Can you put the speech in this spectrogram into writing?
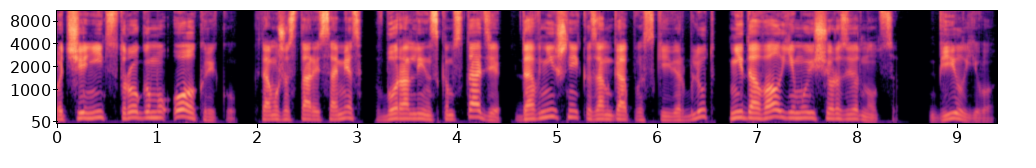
подчинить строгому окрику. К тому же старый самец в Буранлинском стаде, давнишний казангаповский верблюд, не давал ему еще развернуться. Бил его,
